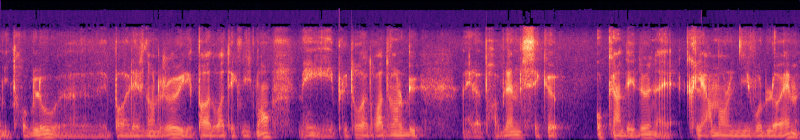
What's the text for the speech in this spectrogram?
Mitroglou n'est pas à l'aise dans le jeu, il n'est pas à droite techniquement, mais il est plutôt à droite devant le but. Mais le problème, c'est que aucun des deux n'a clairement le niveau de l'OM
